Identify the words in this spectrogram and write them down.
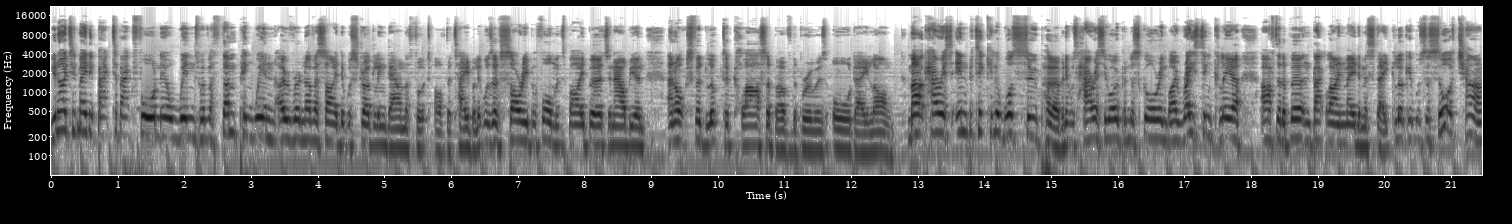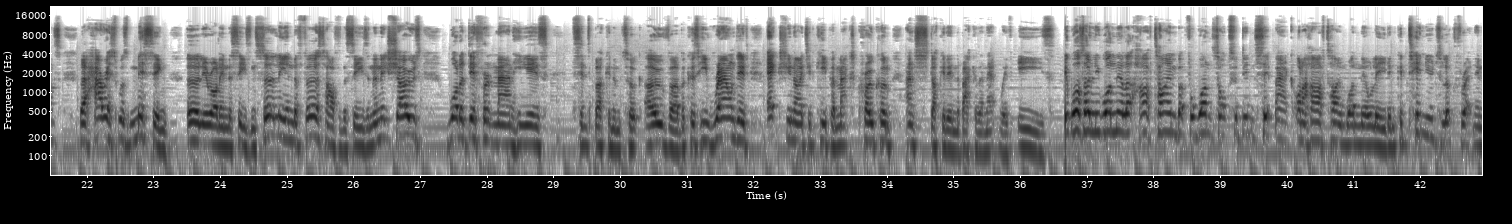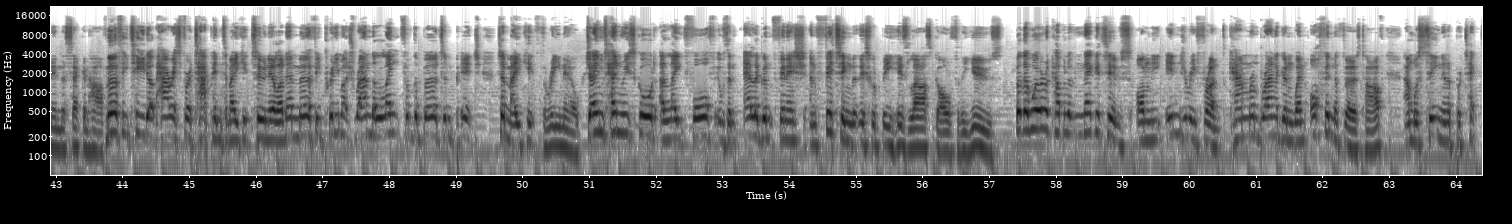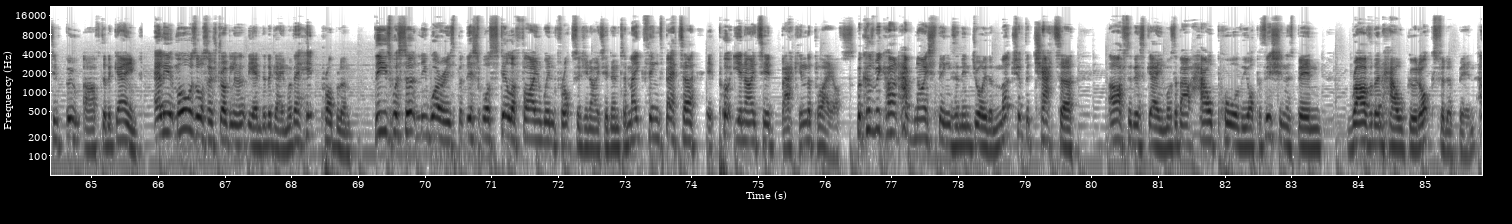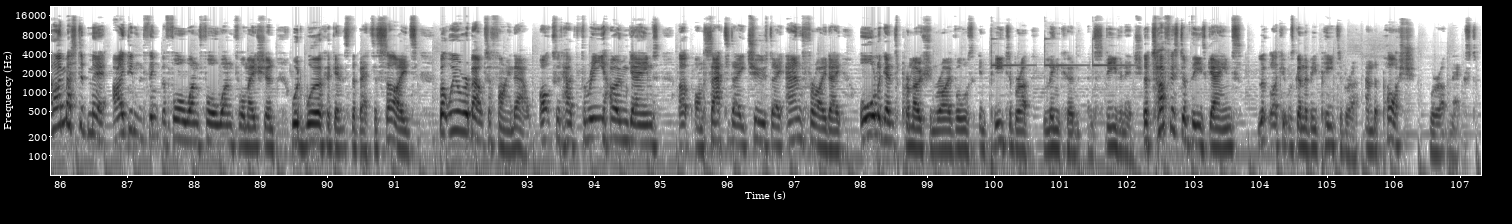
United made it back to back 4 0 wins with a thumping win over another side that was struggling down the foot of the table. It was a sorry performance by Burton Albion, and Oxford looked a class above the Brewers all day long. Mark Harris, in particular, was superb, and it was Harris who opened the scoring by racing clear after the Burton backline made a mistake. Look, it was the sort of chance that Harris was missing earlier on in the season, certainly in the first half of the season, and it shows what a different man he is since Buckingham took over because he rounded ex-United keeper Max Crocombe and stuck it in the back of the net with ease. It was only 1-0 at half-time but for once Oxford didn't sit back on a half-time 1-0 lead and continued to look threatening in the second half. Murphy teed up Harris for a tap-in to make it 2-0 and then Murphy pretty much ran the length of the Burton pitch to make it 3-0. James Henry scored a late fourth. It was an elegant finish and fitting that this would be his last goal for the U's. But there were a couple of negatives on the injury front. Cameron Brannagan went off in the first half and was seen in a protective boot after the game. Elliott Moore was also struggling at the end of the game with a hip problem. These were certainly worries, but this was still a fine win for Oxford United, and to make things better, it put United back in the playoffs. Because we can't have nice things and enjoy them, much of the chatter after this game was about how poor the opposition has been rather than how good Oxford have been. And I must admit, I didn't think the 4-1-4-1 formation would work against the better sides, but we were about to find out. Oxford had three home games up on Saturday, Tuesday and Friday, all against promotion rivals in Peterborough, Lincoln and Stevenage. The toughest of these games looked like it was going to be Peterborough, and the Posh were up next.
